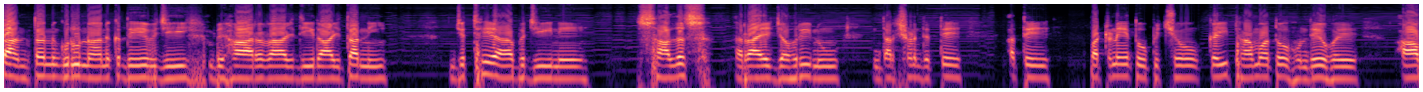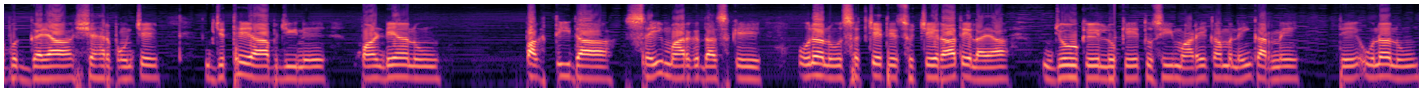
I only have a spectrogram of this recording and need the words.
ਧੰਨ ਧੰਨ ਗੁਰੂ ਨਾਨਕ ਦੇਵ ਜੀ, ਬਿਹਾਰ ਰਾਜ ਦੀ ਰਾਜਧਾਨੀ, ਜਿੱਥੇ ਆਪ ਜੀ ਨੇ ਸਾਲਸ ਰਾਏ ਜੌਹਰੀ ਨੂੰ ਦਰਸ਼ਨ ਦਿੱਤੇ ਅਤੇ ਪਟਨੇ ਤੋਂ ਪਿੱਛੋਂ ਕਈ ਥਾਵਾਂ ਤੋਂ ਹੁੰਦੇ ਹੋਏ ਆਪ ਗਿਆ ਸ਼ਹਿਰ ਪਹੁੰਚੇ, ਜਿੱਥੇ ਆਪ ਜੀ ਨੇ ਪਾਂਡਿਆਂ ਨੂੰ ਭਗਤੀ ਦਾ ਸਹੀ ਮਾਰਗ ਦੱਸ ਕੇ ਉਹਨਾਂ ਨੂੰ ਸੱਚੇ ਤੇ ਸੁੱਚੇ ਰਾਹ ਤੇ ਲਾਇਆ, ਜੋ ਕਿ ਲੋਕੇ ਤੁਸੀਂ ਮਾੜੇ ਕੰਮ ਨਹੀਂ ਕਰਨੇ ਤੇ ਉਹਨਾਂ ਨੂੰ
